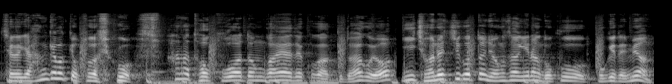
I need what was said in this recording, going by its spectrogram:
제가 이게 한 개밖에 없어가지고 하나 더 구하던가 해야 될 것 같기도 하고요. 이 전에 찍었던 영상이랑 놓고 보게 되면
